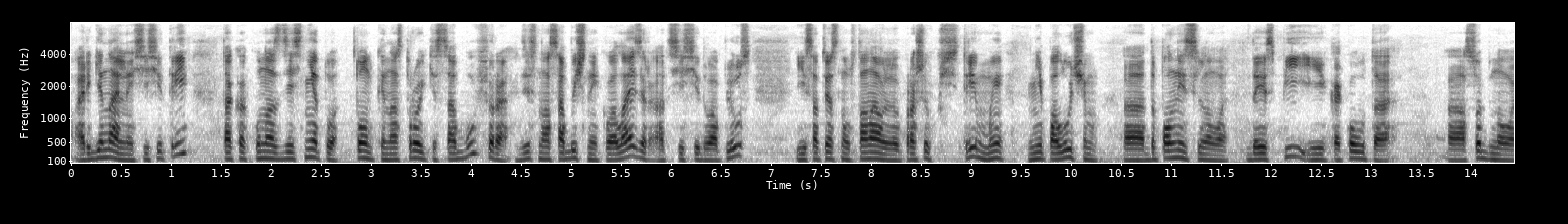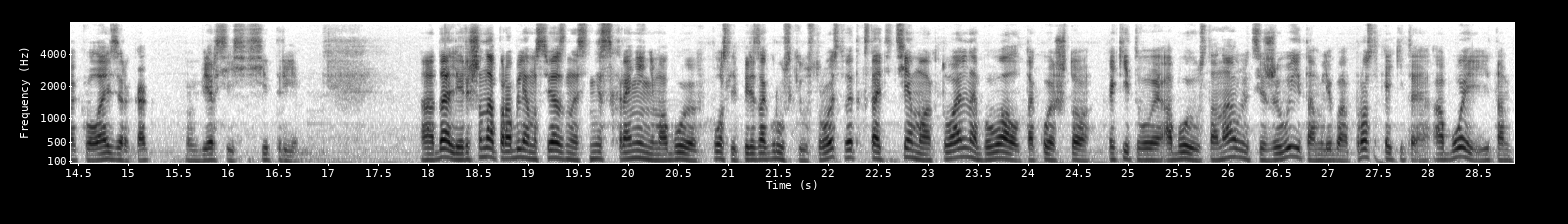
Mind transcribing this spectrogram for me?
оригинальной CC3, так как у нас здесь нету тонкой настройки сабвуфера, здесь у нас обычный эквалайзер от CC2+, и, соответственно, устанавливая прошивку CC3, мы не получим э, дополнительного DSP и какого-то э, особенного эквалайзера, как в версии CC3. А далее решена проблема, связанная с несохранением обоев после перезагрузки устройства. Это, кстати, тема актуальная. Бывало такое, что какие-то вы обои устанавливаете, живые там, либо просто какие-то обои, и там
